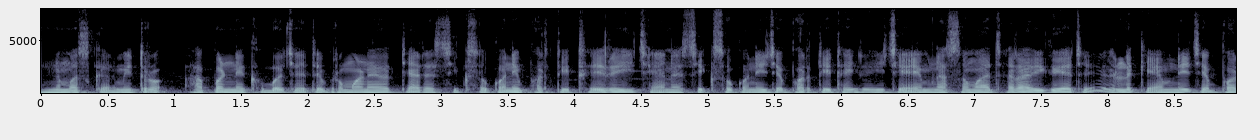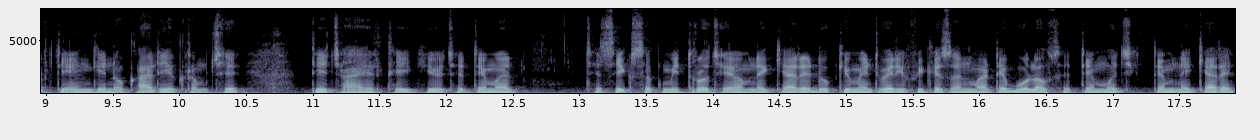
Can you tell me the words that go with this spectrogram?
નમસ્કાર મિત્રો, આપણને ખબર છે તે પ્રમાણે અત્યારે શિક્ષકોની ભરતી થઈ રહી છે અને શિક્ષકોની જે ભરતી થઈ રહી છે એમના સમાચાર આવી ગયા છે. એટલે કે એમની જે ભરતી અંગેનો કાર્યક્રમ છે તે જાહેર થઈ ગયો છે. તેમજ જે શિક્ષક મિત્રો છે અમને ક્યારે ડોક્યુમેન્ટ વેરિફિકેશન માટે બોલાવશે તેમજ તેમને ક્યારે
